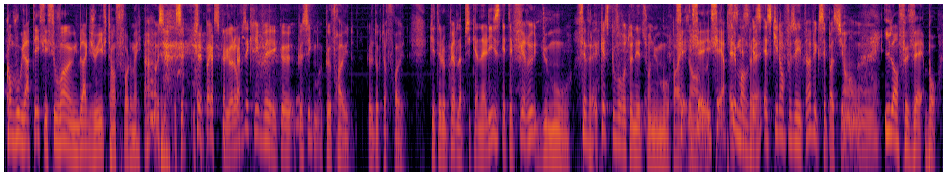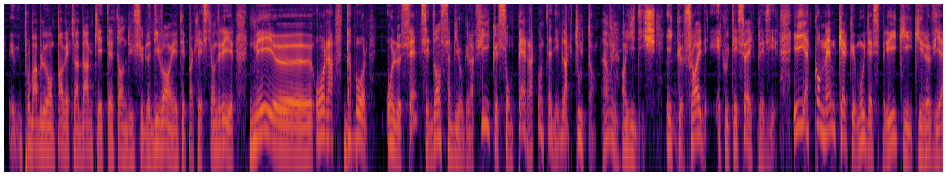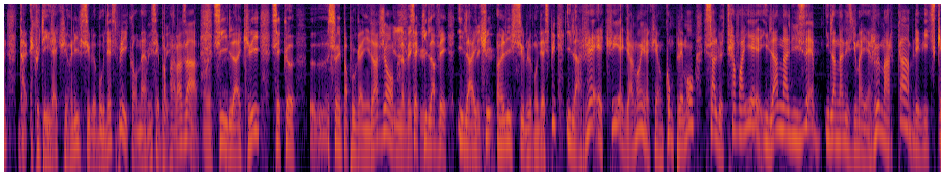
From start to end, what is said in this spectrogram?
quand vous grattez, c'est souvent une blague juive transformée. Ah oui, c'est pas exclu. Alors, vous écrivez que, que, Sigmund- que Freud, que le docteur Freud, qui était le père de la psychanalyse, était féru d'humour. C'est vrai. Qu'est-ce que vous retenez de son humour, par C'est- exemple c'est- absolument vrai. Est-ce qu'il en faisait état avec ses patients ou- Il en faisait, bon, euh, probablement pas avec la dame qui était tendue sur le divan, il n'était pas question de rire, mais euh, on ra- d'abord, on le sait, c'est dans sa biographie que son père racontait des blagues tout le temps. Ah oui. En yiddish. Et que Freud écoutait ça avec plaisir. Et il y a quand même quelques mots d'esprit qui, qui reviennent. Écoutez, il a écrit un livre sur le mot d'esprit quand même. Oui, c'est pas oui. par hasard. S'il l'a écrit, c'est que euh, ce n'est pas pour gagner de l'argent. C'est qu'il avait, il, Il a écrit vécu. un livre sur le mot d'esprit. Il a réécrit également, il a écrit un complément. Ça le travaillait. Il analysait, il analyse d'une manière remarquable.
